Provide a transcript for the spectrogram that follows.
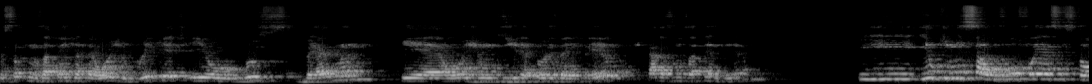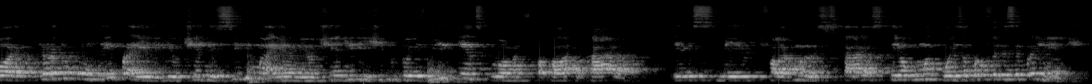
pessoa que nos atende até hoje, o Brickett e o Bruce Bergman, que é hoje um dos diretores da empresa. Os caras nos atenderam. E, e o que me salvou foi essa história, porque a hora que eu contei para ele que eu tinha descido em Miami, eu tinha dirigido 2.500 quilômetros para falar com o cara, eles meio que falaram, mano, esses caras têm alguma coisa para oferecer para gente.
